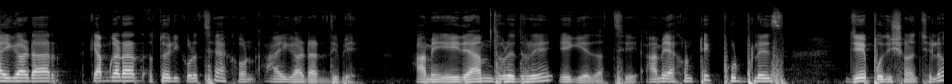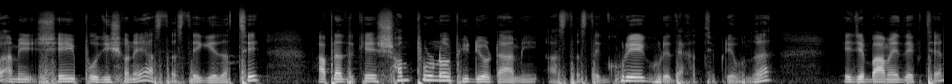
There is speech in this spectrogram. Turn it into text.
আইগার্ডার ক্যাবগার্ডার তৈরি করেছে, এখন আইগার্ডার দিবে। আমি এই র্যাম ধরে ধরে এগিয়ে যাচ্ছি। আমি এখন ঠিক ফুড ভিলেজ যে পজিশনে ছিল, আমি সেই পজিশনে আস্তে আস্তে এগিয়ে যাচ্ছি। আপনাদেরকে সম্পূর্ণ ভিডিওটা আমি আস্তে আস্তে ঘুরে ঘুরে দেখাচ্ছি, প্রিয় বন্ধুরা। এই যে বামে দেখছেন,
